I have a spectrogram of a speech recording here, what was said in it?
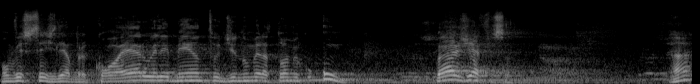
Vamos ver se vocês lembram. Qual era o elemento de número atômico 1? Um? Qual era Jefferson? Hã?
